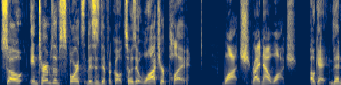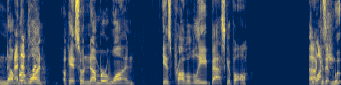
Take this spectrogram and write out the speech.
so in terms of sports, this is difficult. So is it watch or play? Watch right now. Watch. Okay, then number then one. Okay, so number one is probably basketball because it mo-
